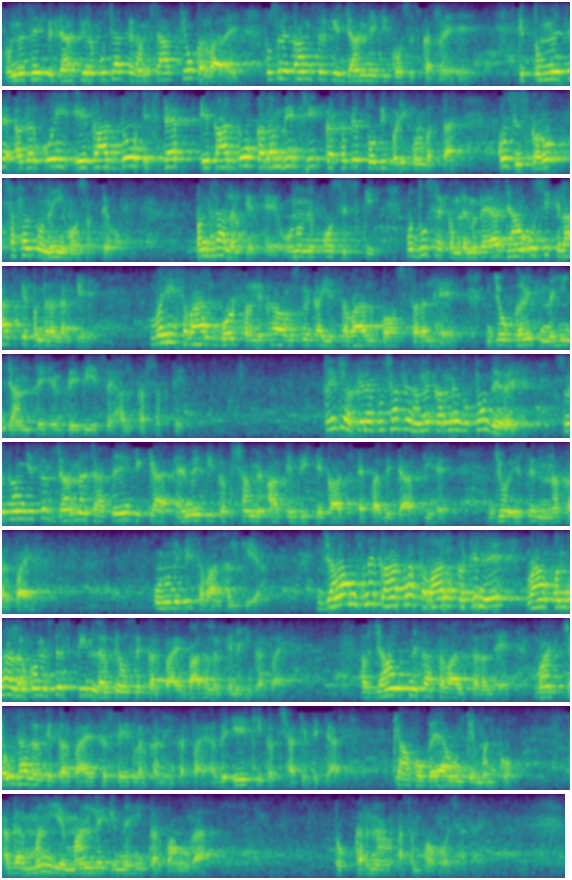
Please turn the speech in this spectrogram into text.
उनमें से एक विद्यार्थी ने पूछा, फिर हमसे आप क्यों करवा रहे तो उसने कहा, हम सिर्फ़ ये जानने की कोशिश कर रहे हैं कि तुम में से अगर कोई एक आध दो स्टेप एक आध दो कदम भी ठीक कर सके तो भी बड़ी गुणवत्ता है। कोशिश करो, सफल तो नहीं हो सकते हो। पंद्रह लड़के थे, उन्होंने कोशिश की। वो दूसरे कमरे में गया, जहाँ उसी क्लास के पंद्रह लड़के हैं। वही सवाल बोर्ड पर लिखा और उसने कहा, ये सवाल बहुत सरल है। जो गणित नहीं जानते हैं, वे भी इसे हल कर सकते तो एक लड़के ने पूछा, फिर हमें करने को क्यों दे रहे हैं? उसने कहा, हम ये सिर्फ़ जानना चाहते हैं कि क्या एमए की कक्षा में आके भी एक आध ऐसा विद्यार्थी है जो इसे न कर पाए? उन्होंने भी सवाल हल किया। जहाँ उसने कहा था, सवाल कठिन है वहाँ पंद्रह लड़कों में सिर्फ़ तीन लड़के उसे कर पाए, बारह लड़के नहीं कर पाए। और जहाँ उसने कहा, सवाल सरल है, वहाँ चौदह लड़के कर पाए, सिर्फ़ एक लड़का नहीं कर पाया। वे एक ही कक्षा के विद्यार्थी, क्या हो गया उनके मन को? अगर मन ये मान ले कि नहीं कर पाऊँगा तो करना असंभव हो जाता है।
